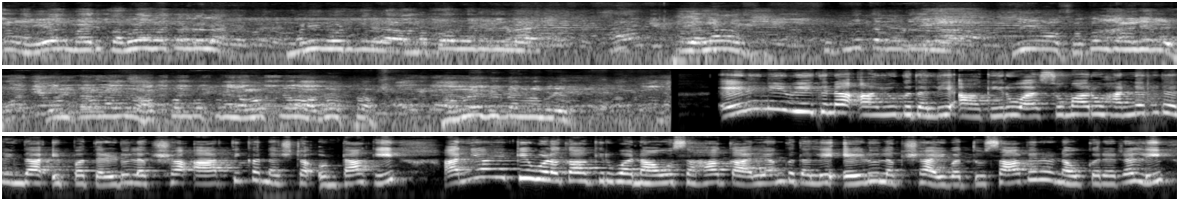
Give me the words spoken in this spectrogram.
ನಾವು ಏನು ಮಾಡಿ ತಮಗೆ ಗೊತ್ತಿರಲಿಲ್ಲ. ಮನೆ ನೋಡಿದಿಲ್ಲ ಮಕ್ಕಳು ನೋಡಿದಿಲ್ಲ ಎಲ್ಲ ಸುತ್ತಮುತ್ತ ನೋಡಿದಿಲ್ಲ ಈಗ ನಾವು ಸ್ವತಂತ್ರ ಆಗಿದ್ವಿ ಒಂದು ಹತ್ತೊಂಬತ್ತು, ನಲವತ್ತೇಳು ಆಗಸ್ಟ್ ಹದಿನೈದು ಇದ್ದಂಗೆ ನಮಗೆ. ಏಳನೇ ವೇತನ ಆಯೋಗದಲ್ಲಿ ಆಗಿರುವ ಸುಮಾರು ಹನ್ನೆರಡರಿಂದ ಇಪ್ಪತ್ತೆರಡು ಲಕ್ಷ ಆರ್ಥಿಕ ನಷ್ಟ ಉಂಟಾಗಿ ಅನ್ಯಾಯಕ್ಕೆ ಒಳಗಾಗಿರುವ ನಾವು ಸಹ ಕಾರ್ಯಾಂಗದಲ್ಲಿ ಏಳು ಲಕ್ಷ ಐವತ್ತು ಸಾವಿರ ನೌಕರರಲ್ಲಿ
